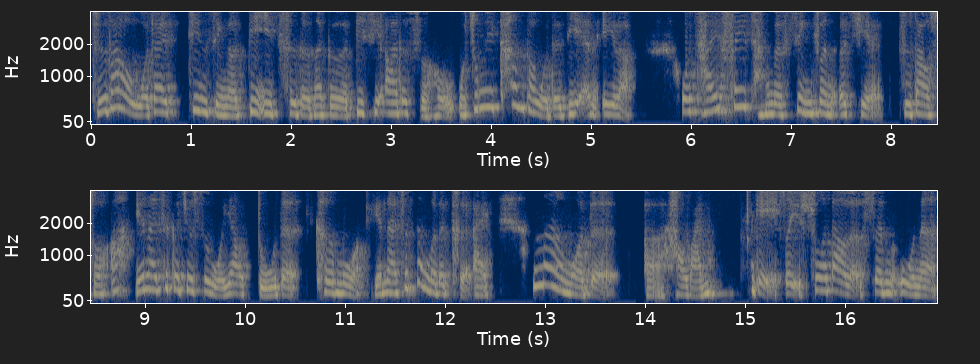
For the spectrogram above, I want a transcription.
直到我在进行了第一次的那个 BCR 的时候，我终于看到我的 DNA 了，我才非常的兴奋，而且知道说啊，原来这个就是我要读的科目，原来是那么的可爱，那么的呃好玩。OK，所以说到了生物呢，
